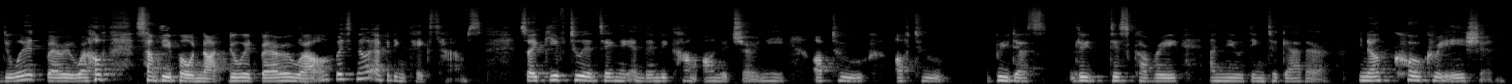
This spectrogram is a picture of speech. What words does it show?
do it very well, some people not do it very well, but know everything takes time. So I give tool and technique, and then we come on the journey up to up to redis, rediscovery a new thing together. You know, co-creation.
